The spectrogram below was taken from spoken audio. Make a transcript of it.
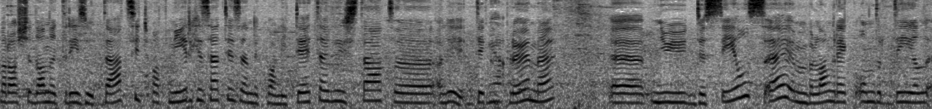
Maar als je dan het resultaat ziet wat neergezet is en de kwaliteit die er staat, allez, dikke ja. pluim. Hè. Uh, nu de sales, een belangrijk onderdeel uh,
